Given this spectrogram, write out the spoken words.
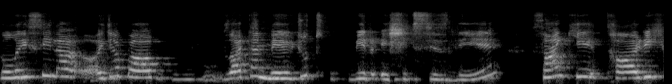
Dolayısıyla acaba zaten mevcut bir eşitsizliği sanki tarih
